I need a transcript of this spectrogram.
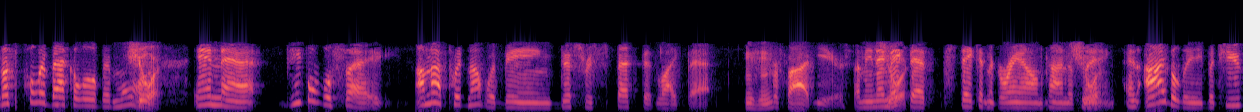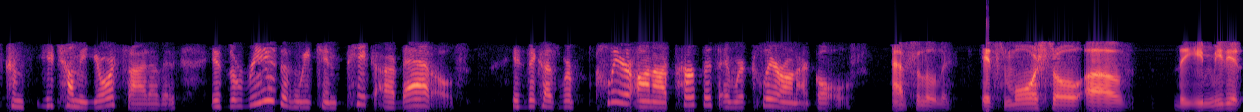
Let's pull it back a little bit more. Sure. In that people will say, I'm not putting up with being disrespected like that hmm for five years. I mean, they Sure. make that stake in the ground kind of Sure. thing. And I believe, but you can you tell me your side of it, is the reason we can pick our battles is because we're clear on our purpose and we're clear on our goals. Absolutely. It's more so of the immediate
